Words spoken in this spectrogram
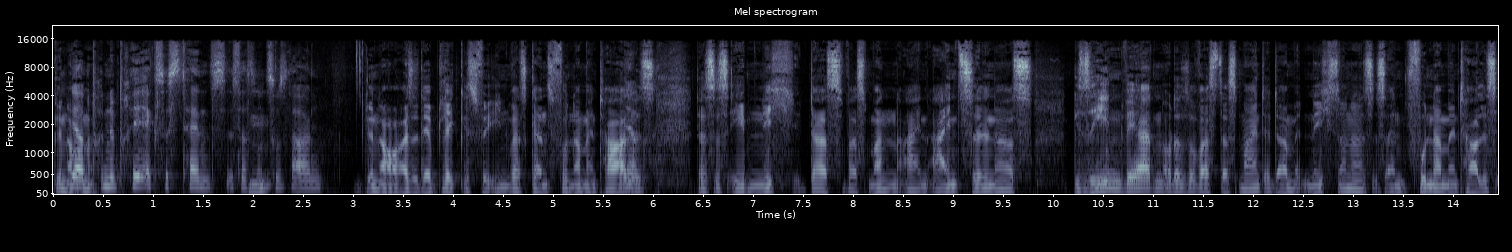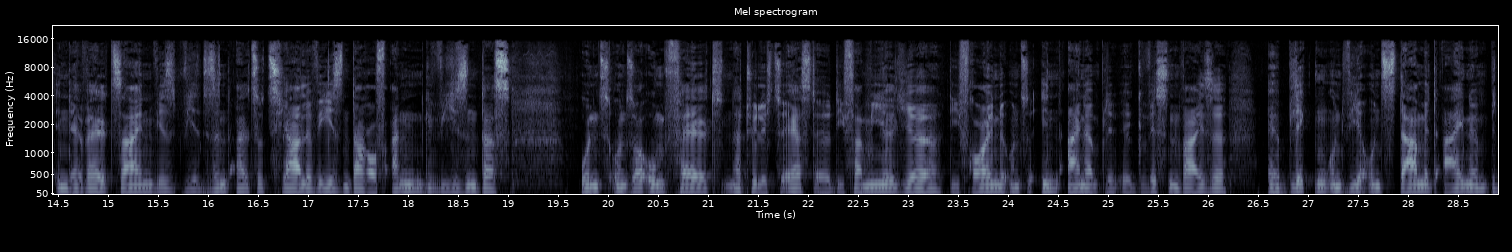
Genau. Ja, ne? eine Präexistenz ist das hm? sozusagen. Genau, also der Blick ist für ihn was ganz Fundamentales. Ja. Das ist eben nicht das, was man ein einzelnes gesehen werden oder sowas, das meint er damit nicht, sondern es ist ein fundamentales in der Welt sein. Wir, wir sind als soziale Wesen darauf angewiesen, dass uns unser Umfeld, natürlich zuerst äh, die Familie, die Freunde uns in einer gewissen Weise erblicken und wir uns damit eine be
